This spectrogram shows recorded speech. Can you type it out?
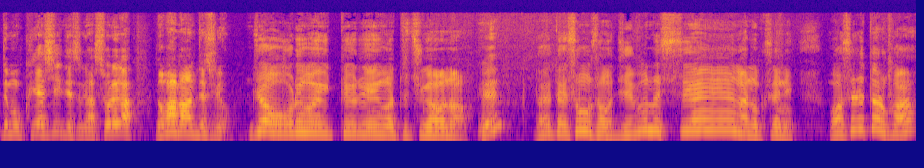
でも悔しいですがそれがロバマンですよ。じゃあ俺が言っている映画と違うな。え？大体そもそも自分の出演映画のくせに忘れたのか？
